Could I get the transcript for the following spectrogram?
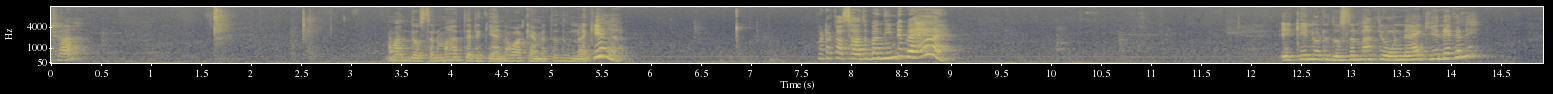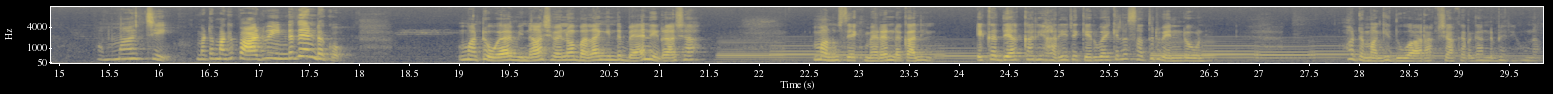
නිරාශා මන් දොස්තර මහත්තයට කියනවා කැමත දුන්නා කියලා. මට කසාද බඳින්න බෑ. ඒකේ නෝට දොස්තර මහත්තය ඕනේ නැහැ කියන එකනේ. අම්මාච්චි මට මගේ පාඩුවේ ඉන්න දෙන්නකෝ. මට ඔයා විනාශ වෙනවා බලන් ඉන්න බෑ නිරාශා. මිනිසෙක් මැරෙන්න කලින් එක දෙයක් හරි හරියට කෙරුවයි කියලා සතුටු වෙන්න ඕනේ. මට මගේ දුව ආරක්ෂා කරගන්න බැරි වුණා.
